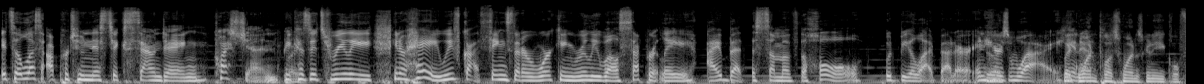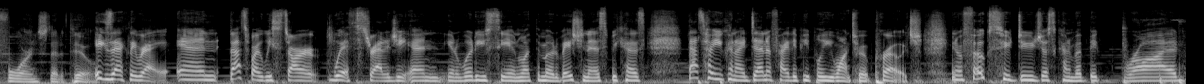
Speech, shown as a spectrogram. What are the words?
it's a less opportunistic sounding question because right. it's really, you know, hey, we've got things that are working really well separately. I bet the sum of the whole would be a lot better. And yeah, here's why. Like you know? one plus one is going to equal four instead of two. Exactly right. And that's why we start with strategy and, you know, what do you see and what the motivation is, because that's how you can identify the people you want to approach. You know, folks who do just kind of a big, broad,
